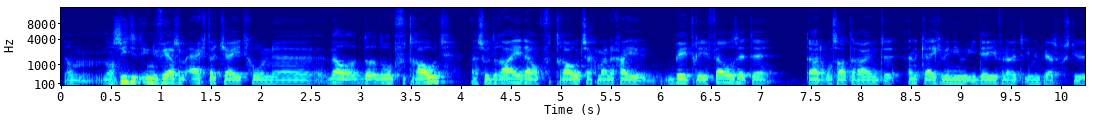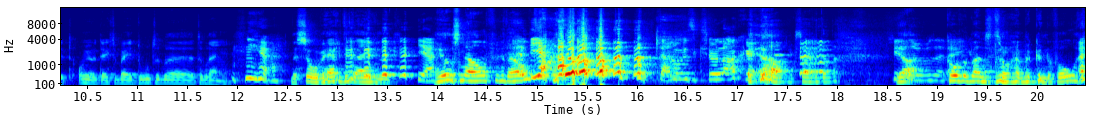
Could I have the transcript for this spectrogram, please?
dan, dan ziet het universum echt dat jij het gewoon eh, wel er- erop vertrouwt. En zodra je daarop vertrouwt, zeg maar, dan ga je beter in je vel zitten, daardoor ontstaat de ruimte en dan krijg je weer nieuwe ideeën vanuit het universum gestuurd om je dichter bij je doel te, eh, te brengen. Ja. Dus zo werkt het eigenlijk. Ja. Heel snel verteld. Ja. Daarom moest ik zo lachen. Ja, ik zeg het al. Ja, Ik hoop dat mensen het nog hebben kunnen volgen.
